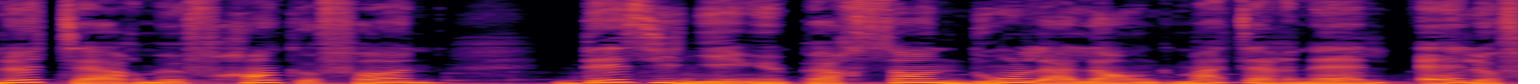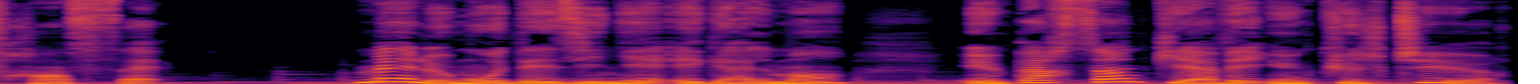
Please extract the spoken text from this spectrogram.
le terme francophone désignait une personne dont la langue maternelle est le français. Mais le mot désignait également une personne qui avait une culture,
